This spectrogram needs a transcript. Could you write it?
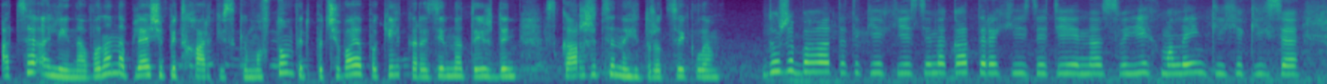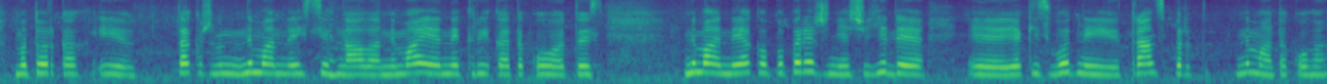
А це Аліна. Вона на пляжі під Харківським мостом відпочиває по кілька разів на тиждень, скаржиться на гідроцикли. Дуже багато таких є, і на катерах їздять, і на своїх маленьких якихось моторках. І також немає ні сигналу, немає ні крика такого. Тобто немає ніякого попередження, що їде е, якийсь водний транспорт. Немає такого.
